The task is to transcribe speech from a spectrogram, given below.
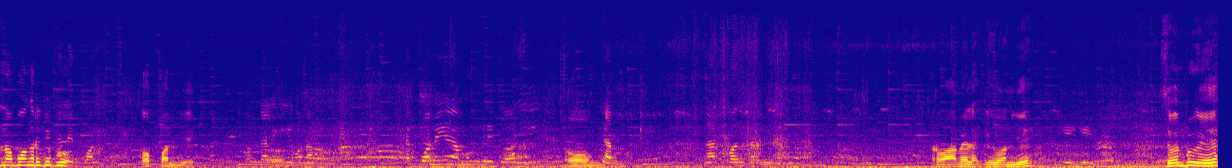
napa ngriki Bu? Opan nggih. Telepon kali iki? Telepon namung. Oh. Jam. Ngat konternya. Rame lek kliwon nggih. Nggih, nggih. Suwun Bu nggih.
